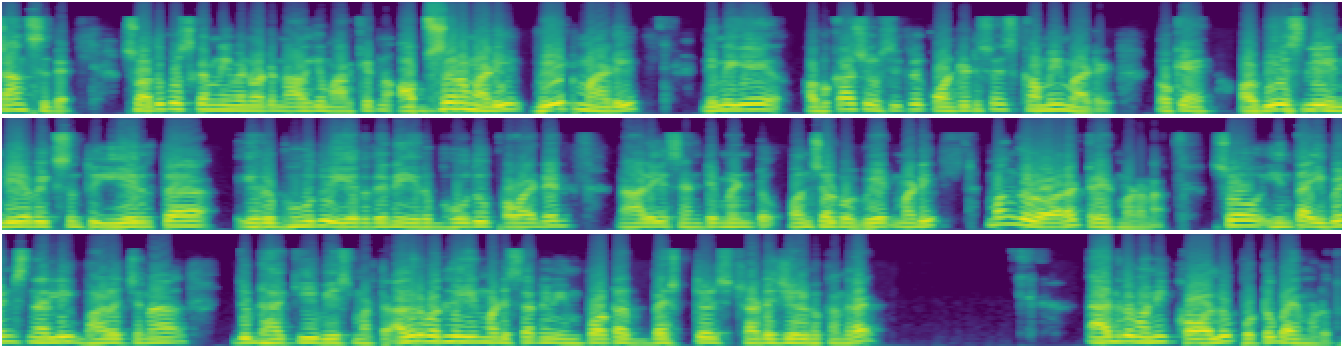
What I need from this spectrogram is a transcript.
ಚಾನ್ಸ್ ಇದೆ. ಸೊ ಅದಕ್ಕೋಸ್ಕರ ನೀವೇನ್ ಮಾಡಿ ನಾಳೆಗೆ ಮಾರ್ಕೆಟ್ನ ಅಬ್ಸರ್ವ್ ಮಾಡಿ ವೇಟ್ ಮಾಡಿ ನಿಮಗೆ ಅವಕಾಶ ಸಿಕ್ಕರೆ ಕ್ವಾಂಟಿಟಿ ಸೈಜ್ ಕಮ್ಮಿ ಮಾಡಿ. ಓಕೆ ಆಬ್ವಿಯಸ್ಲಿ ಇಂಡಿಯಾ ವಿಕ್ಸ್ ಅಂತೂ ಏರ್ತಾ ಇರಬಹುದು, ಏರ್ದೇನೆ ಇರಬಹುದು. ಪ್ರೊವೈಡೆಡ್ ನಾಳೆಯ ಸೆಂಟಿಮೆಂಟ್ ಒಂದ್ ಸ್ವಲ್ಪ ವೇಟ್ ಮಾಡಿ, ಮಂಗಳವಾರ ಟ್ರೇಡ್ ಮಾಡೋಣ. ಸೊ ಇಂಥ ಇವೆಂಟ್ಸ್ನಲ್ಲಿ ಬಹಳ ಜನ ದುಡ್ಡು ಹಾಕಿ ವೇಸ್ಟ್ ಮಾಡ್ತಾರೆ. ಅದ್ರ ಬದಲು ಏನ್ ಮಾಡಿ ಸರ್? ನೀವು ಇಂಪಾರ್ಟೆಂಟ್ ಬೆಸ್ಟ್ ಸ್ಟ್ರಾಟಜಿ ಹೇಳ್ಬೇಕಂದ್ರೆ at the money call put buy ಮಾಡೋದು.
